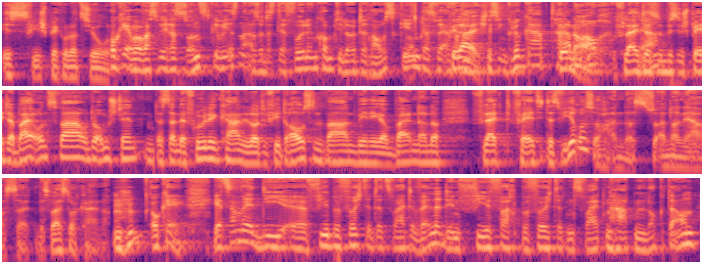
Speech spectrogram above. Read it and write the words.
ist viel Spekulation. Okay, aber was wäre es sonst gewesen? Also, dass der Frühling kommt, die Leute rausgehen, dass wir einfach Vielleicht. ein bisschen Glück gehabt haben genau. auch? Vielleicht, ja? dass es ein bisschen später bei uns war unter Umständen, dass dann der Frühling kam, die Leute viel draußen waren, weniger beieinander. Vielleicht verhält sich das Virus auch anders zu anderen Jahreszeiten. Das weiß doch keiner. Mhm. Okay, jetzt haben wir die äh, viel befürchtete zweite Welle, den vielfach befürchteten zweiten harten Lockdown. Lockdown.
